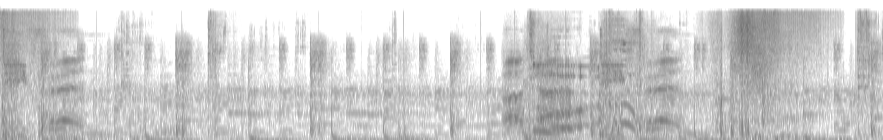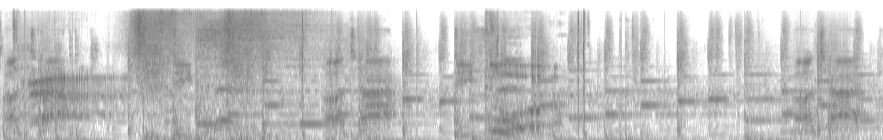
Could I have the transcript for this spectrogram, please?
Defend. Attack. Defend. Attack. Defend. Attack. Defend. Attack.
